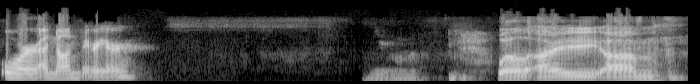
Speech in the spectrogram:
or a non barrier? Well, I. Um,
